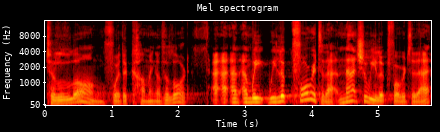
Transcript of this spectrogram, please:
to long for the coming of the Lord. And, and, we, we look forward to that. Naturally, we look forward to that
